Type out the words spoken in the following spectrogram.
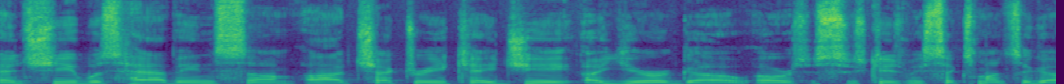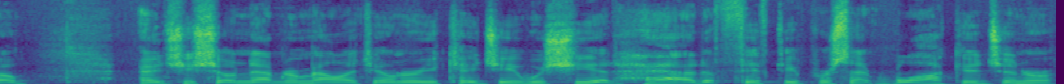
and she was having some, uh, checked her EKG a year ago, or excuse me, six months ago, and she showed an abnormality on her EKG, where she had had a 50% blockage in her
